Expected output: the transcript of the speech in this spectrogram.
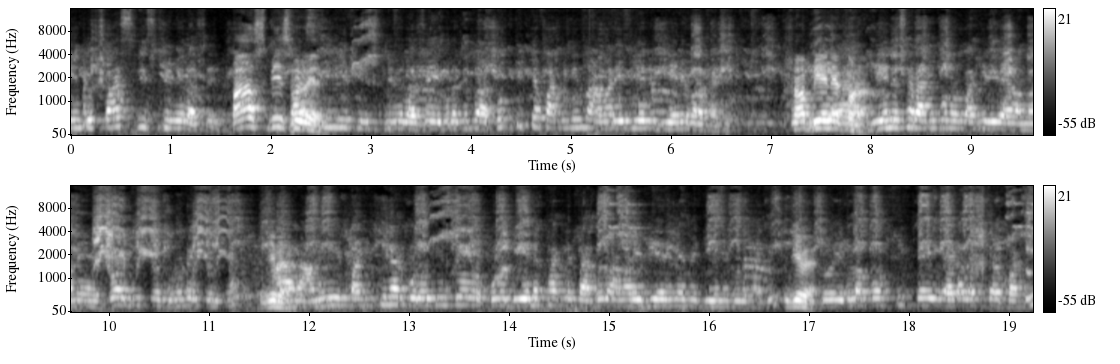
কিন্তু পাঁচ পিস ফিমেল আছে। পাঁচ পিস ফিমেল ফিমেল আছে। এগুলো কিন্তু প্রত্যেকটা পাখি কিন্তু আমার এই ডিএনএ ডিএনএ করা থাকে। সব ডিএনএ করা। ডিএনএ ছাড়া আমি কোনো পাখি মানে ক্রয় বিক্রয় কোনোটাই করি না। জি ভাই। আর আমি পাখি কেনার পরেও কিন্তু কোনো ডিএনএ থাকলে তারপরেও আমার এই ডিএনএ আমি ডিএনএ করে থাকি। জি ভাই। তো এগুলো প্রত্যেকটাই অ্যাডাল্ট একটা পাখি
